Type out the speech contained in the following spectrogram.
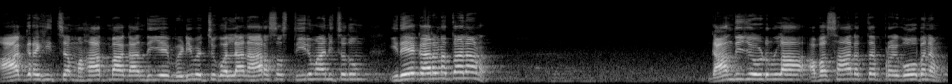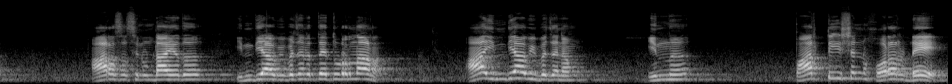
ആഗ്രഹിച്ച മഹാത്മാഗാന്ധിയെ വെടിവെച്ചു കൊല്ലാൻ ആർ എസ് എസ് തീരുമാനിച്ചതും ഇതേ കാരണത്താലാണ്. ഗാന്ധിജിയോടുള്ള അവസാനത്തെ പ്രകോപനം ആർ എസ് എസിനുണ്ടായത് ഇന്ത്യ വിഭജനത്തെ തുടർന്നാണ്. ആ ഇന്ത്യ വിഭജനം ഇന്ന് പാർട്ടീഷൻ ഹൊറർ ഡേ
